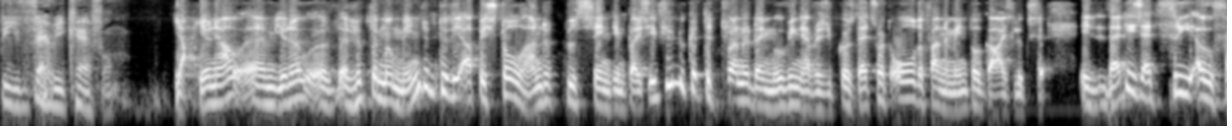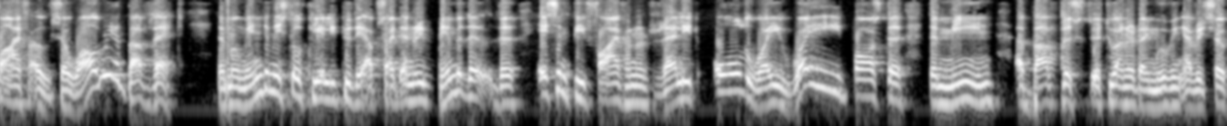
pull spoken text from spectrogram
be very careful. Yeah, you know, um, you know, uh, look, the momentum to the up is still 100% in place. If you look at the 200-day moving average, because that's what all the fundamental guys looks at, it, that is at 3050. So while we're above that, the momentum is still clearly to the upside. And remember, the, the S&P 500 rallied all the way, way past the, the mean above the 200-day moving average. So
